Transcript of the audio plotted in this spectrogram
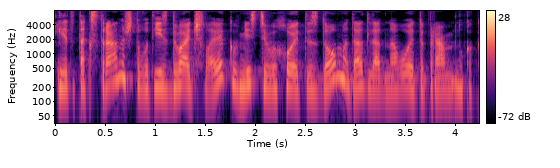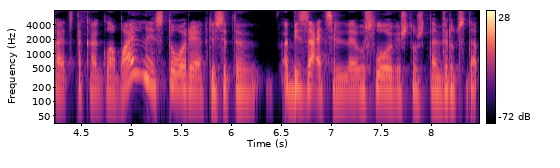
И это так странно, что вот есть два человека вместе выходят из дома, да, для одного это прям, ну, какая-то такая глобальная история, то есть это обязательное условие, что нужно там вернуться, да,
